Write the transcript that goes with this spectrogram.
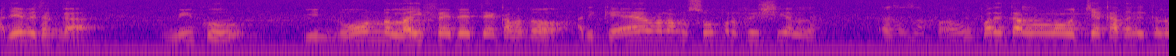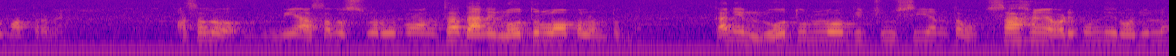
అదేవిధంగా మీకు ఈ నోన్ లైఫ్ ఏదైతే కలదో అది కేవలం సూపర్ఫిషియల్ ఉపరితలంలో వచ్చే కదలికలు మాత్రమే. అసలు మీ అసలు స్వరూపం అంతా దాని లోతు లోపల ఉంటుంది. కానీ లోతుల్లోకి చూసి అంత ఉత్సాహం ఎవరికి ఉంది ఈ రోజుల్లో?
